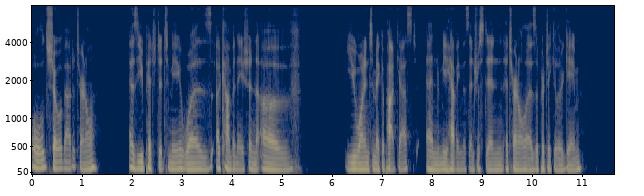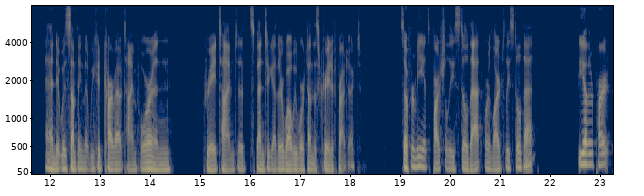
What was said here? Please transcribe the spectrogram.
old show about Eternal, as you pitched it to me, was a combination of you wanting to make a podcast and me having this interest in Eternal as a particular game. And it was something that we could carve out time for and create time to spend together while we worked on this creative project. So for me, it's partially still that or largely still that. The other part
